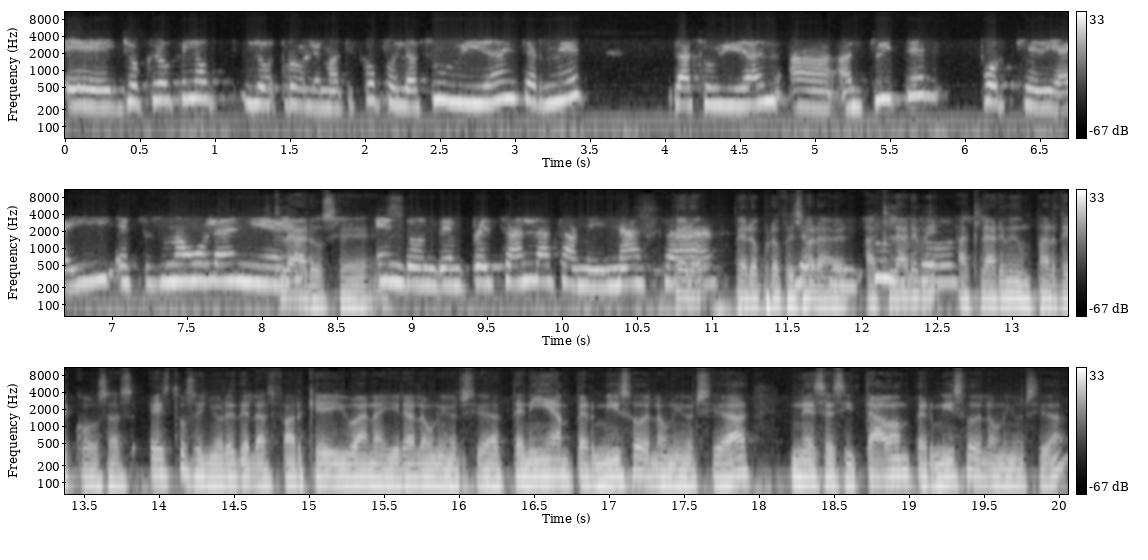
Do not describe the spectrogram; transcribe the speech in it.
Eh, yo creo que lo, lo problemático fue la subida a Internet, la subida al, a- al Twitter, porque de ahí esto es una bola de nieve Claro, en donde empiezan las amenazas. Pero, pero profesora, a ver, acláreme, acláreme un par de cosas. Estos señores de las FARC que iban a ir a la universidad, ¿tenían permiso de la universidad? ¿Necesitaban permiso de la universidad?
